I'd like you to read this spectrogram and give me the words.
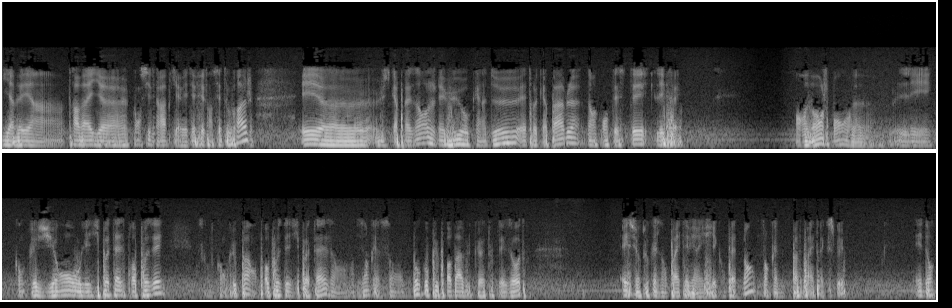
y avait un travail euh, considérable qui avait été fait dans cet ouvrage. Et euh, jusqu'à présent, je n'ai vu aucun d'eux être capable d'en contester les faits. En revanche, bon, les conclusions ou les hypothèses proposées, parce qu'on ne conclut pas, on propose des hypothèses en disant qu'elles sont beaucoup plus probables que toutes les autres, et surtout qu'elles n'ont pas été vérifiées complètement, donc elles ne peuvent pas être exclues. Et donc,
